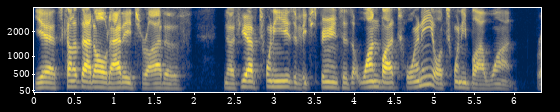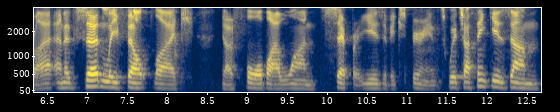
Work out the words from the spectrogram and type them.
yeah it's kind of that old adage right of you know if you have 20 years of experience is it 1 by 20 or 20 by 1 right and it certainly felt like you know four by one separate years of experience, which I think is um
